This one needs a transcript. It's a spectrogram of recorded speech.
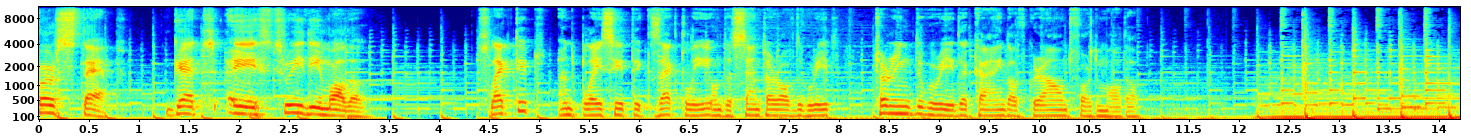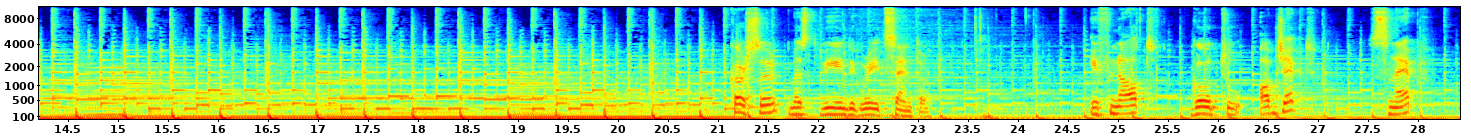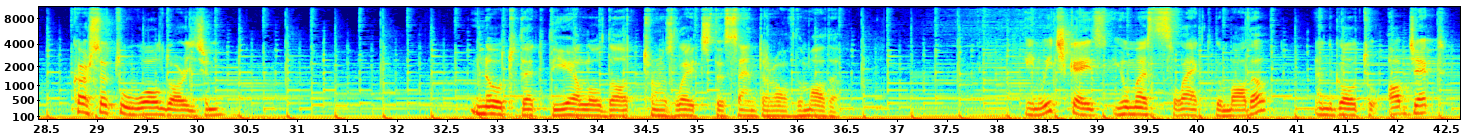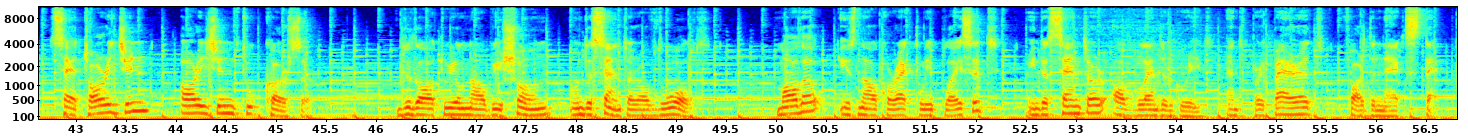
First step. Get a 3D model. Select it and place it exactly on the center of the grid, turning the grid a kind of ground for the model. Cursor must be in the grid center. If not, go to Object, Snap, Cursor to World Origin. Note that the yellow dot translates the center of the model. In which case you must select the model and go to Object, Set Origin, Origin to Cursor. The dot will now be shown on the center of the world. Model is now correctly placed in the center of Blender Grid and prepared for the next step.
